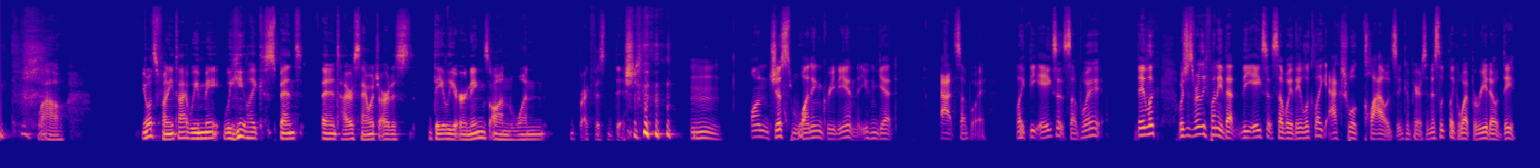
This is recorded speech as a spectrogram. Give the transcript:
Wow. You know what's funny, Ty? We made we like spent an entire sandwich artist's daily earnings on one breakfast dish. Mm. On just one ingredient that you can get at Subway, like the eggs at Subway, they look, which is really funny that the eggs at Subway they look like actual clouds in comparison. This looked like a wet burrito. They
